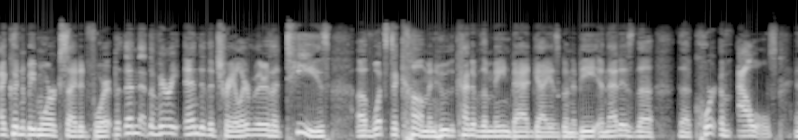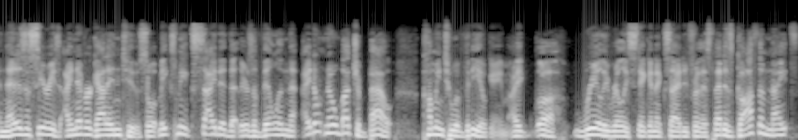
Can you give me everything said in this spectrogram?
I couldn't be more excited for it. But then at the very end of the trailer, there's a tease of what's to come and who the kind of the main bad guy is going to be, and that is the the Court of Owls, and that is a series I never got into. So it makes me excited that there's a villain that I don't know much about coming to a video game. I uh, really, really stinking excited for this. That is Gotham Knights,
